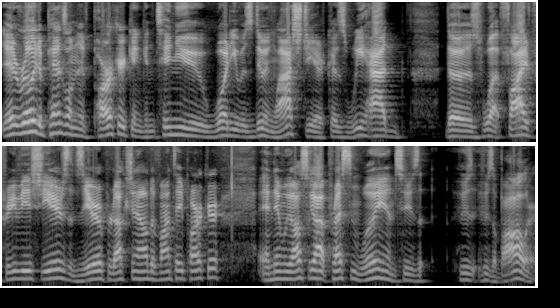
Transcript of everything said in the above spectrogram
it really depends on if Parker can continue what he was doing last year, because we had those what five previous years of zero production out of DeVante Parker, and then we also got Preston Williams, who's who's who's a baller.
